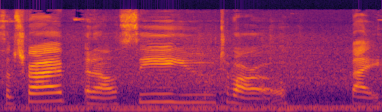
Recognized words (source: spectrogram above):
Subscribe, and I'll see you tomorrow. Bye.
